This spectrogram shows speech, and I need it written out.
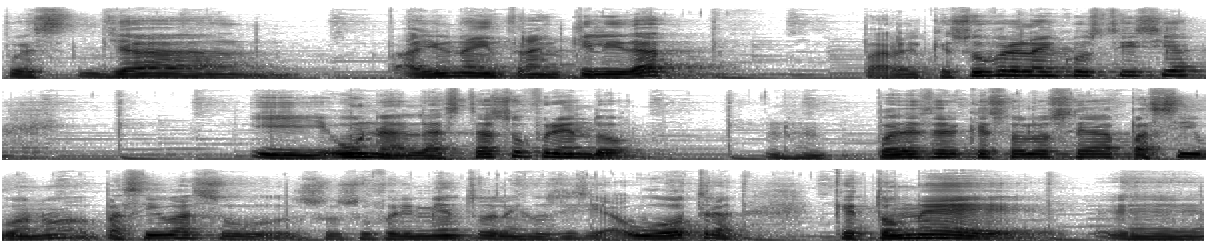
pues ya hay una intranquilidad para el que sufre la injusticia y una, la está sufriendo, puede ser que solo sea pasivo, ¿no? Pasiva su, sufrimiento de la injusticia. U otra, que tome eh,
